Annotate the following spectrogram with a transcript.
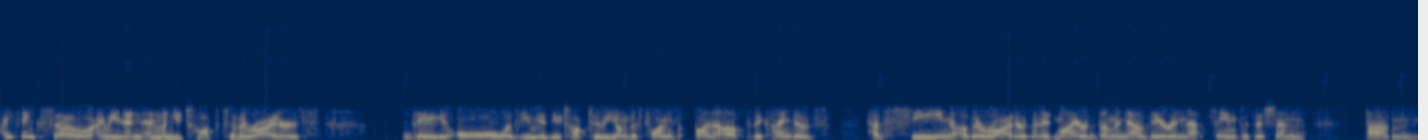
I think so. I mean, and, and when you talk to the riders, they all, as you as you talk to the youngest ones on up, they kind of have seen other riders and admired them, and now they're in that same position. Um,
